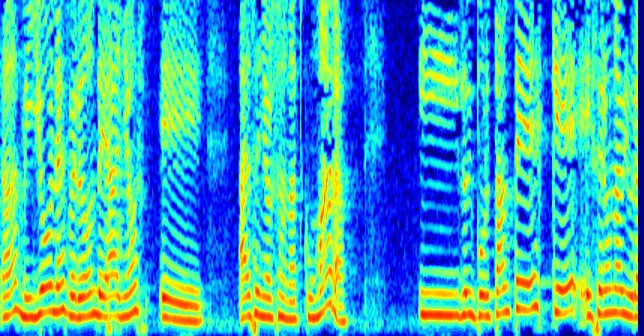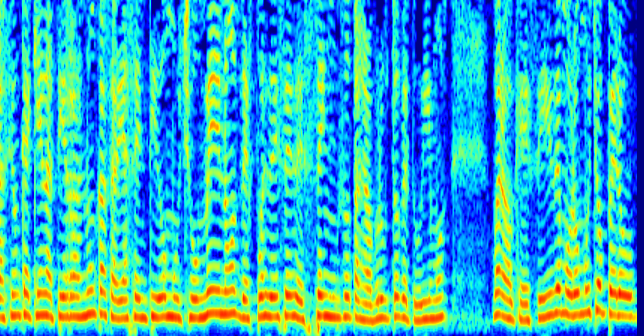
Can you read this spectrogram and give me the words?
¿ah? millones, perdón, de años eh, al señor Sanat Kumara. Y lo importante es que esa era una vibración que aquí en la Tierra nunca se había sentido, mucho menos después de ese descenso tan abrupto que tuvimos bueno, que sí demoró mucho, pero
